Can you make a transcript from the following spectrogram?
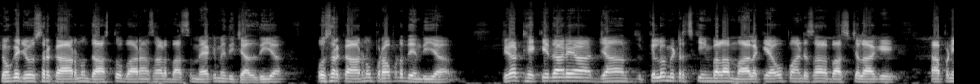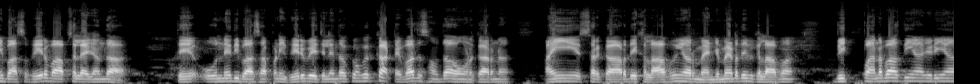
ਕਿਉਂਕਿ ਜੋ ਸਰਕਾਰ ਨੂੰ 10 ਤੋਂ 12 ਸਾਲ ਬੱਸ ਮਹਿਕਮੇ ਦੀ ਚੱਲਦੀ ਆ, ਉਹ ਸਰਕਾਰ ਨੂੰ ਪ੍ਰੋਪਰਟ ਦਿੰਦੀ ਆ। ਜਿਹੜਾ ਠੇਕੇਦਾਰ ਆ ਜਾਂ ਕਿਲੋਮੀਟਰ ਸਕੀਮ ਵਾਲਾ ਮਾਲਕ ਆ, ਉਹ 5 ਸਾਲ ਬੱਸ ਚਲਾ ਕੇ ਆਪਣੀ ਬੱਸ ਫੇਰ ਵਾਪਸ ਲੈ ਜਾਂਦਾ ਤੇ ਉਹਨੇ ਦੀ ਬੱਸ ਆਪਣੀ ਫੇਰ ਵੇਚ ਲੈਂਦਾ, ਕਿਉਂਕਿ ਘਾਟੇ ਵੱਧ ਸੌਦਾ ਹੋਣ ਕਾਰਨ ਅਸੀਂ ਸਰਕਾਰ ਦੇ ਖਿਲਾਫ ਵੀ ਔਰ ਮੈਨੇਜਮੈਂਟ ਦੇ ਵੀ ਖਿਲਾਫ ਆ ਵੀ ਪਨਬਸ ਦੀਆਂ ਜਿਹੜੀਆਂ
